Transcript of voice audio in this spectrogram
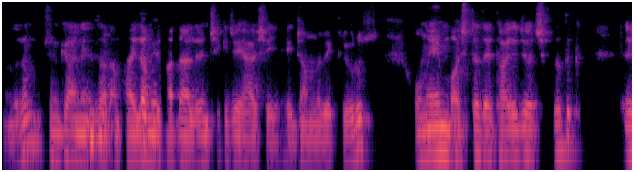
sanırım. Çünkü hani zaten Taylan bir haberlerin çekeceği her şeyi heyecanla bekliyoruz. Onu en başta detaylıca açıkladık. E,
